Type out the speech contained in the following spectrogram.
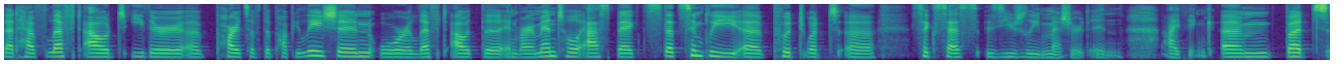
that have left out either uh, parts of the population or left out the environmental aspects, that simply uh, put what uh, success is usually measured in, I think. Um, but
